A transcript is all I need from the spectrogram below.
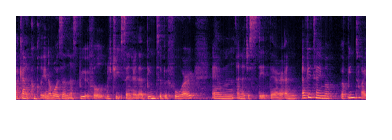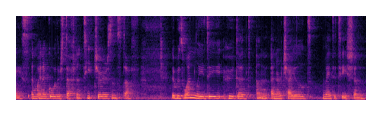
I can't complain. I was in this beautiful retreat centre that I'd been to before, um, and I just stayed there. And every time I've, I've been twice, and when I go, there's different teachers and stuff. There was one lady who did an inner child meditation,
